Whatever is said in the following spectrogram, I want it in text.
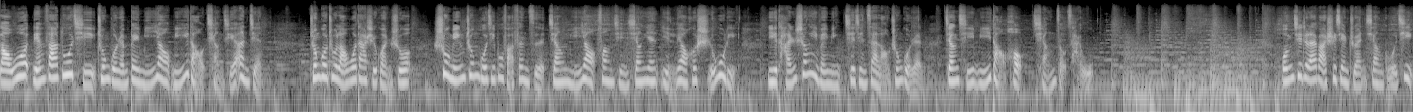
老挝连发多起中国人被迷药迷倒抢劫案件。中国驻老挝大使馆说，数名中国籍不法分子将迷药放进香烟、饮料和食物里，以谈生意为名接近在老中国人，将其迷倒后抢走财物。我们接着来把视线转向国际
